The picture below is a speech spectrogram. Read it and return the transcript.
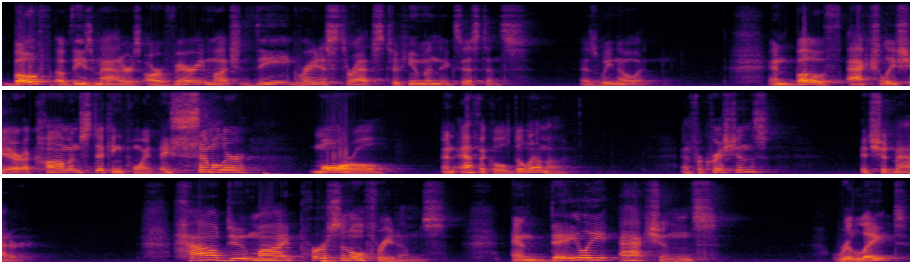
both of these matters are very much the greatest threats to human existence as we know it. And both actually share a common sticking point, a similar moral and ethical dilemma. And for Christians, it should matter. How do my personal freedoms? And daily actions relate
